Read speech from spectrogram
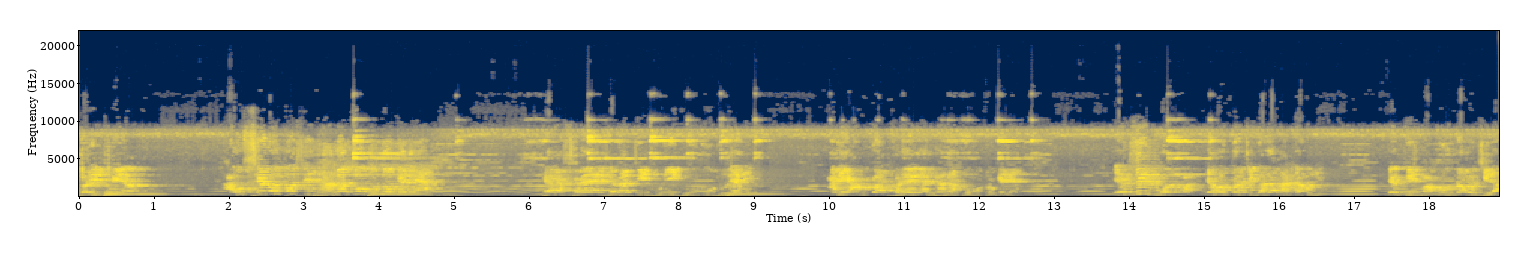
त्यापासून गरीब मी औषधापाशी लहानातो मोठो गेल्या ह्या सगळ्या जगाची धुणी धुडू धुण्यानी आणि आमका भरेल्या लहानातो मोठो केल्या एकटीच मोठा तेव्हा त्याची गदा हटावली एकटीच बापूंना झिला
